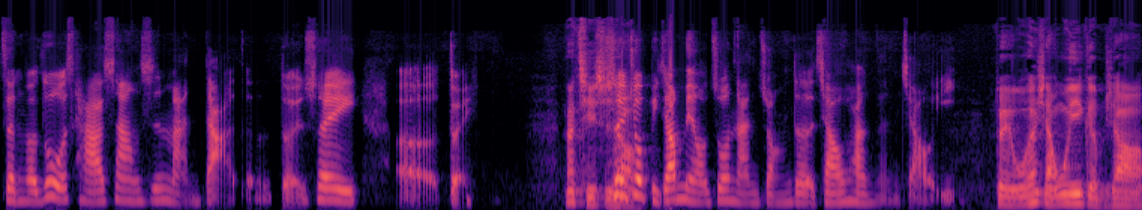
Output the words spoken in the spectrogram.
整个落差上是蛮大的，对，所以呃，对，那其实所以就比较没有做男装的交换跟交易。对，我很想问一个比较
